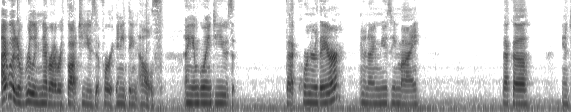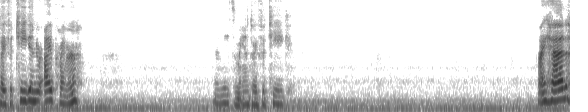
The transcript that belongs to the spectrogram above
I would have really never ever thought to use it for anything else. I am going to use that corner there and I'm using my Becca Anti-Fatigue Under Eye Primer. I need some anti-fatigue. I had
